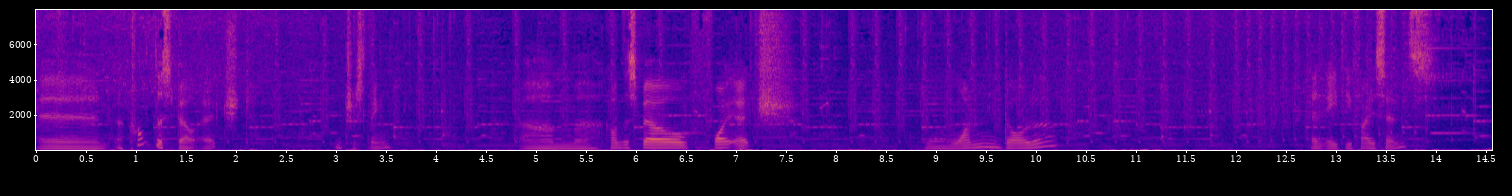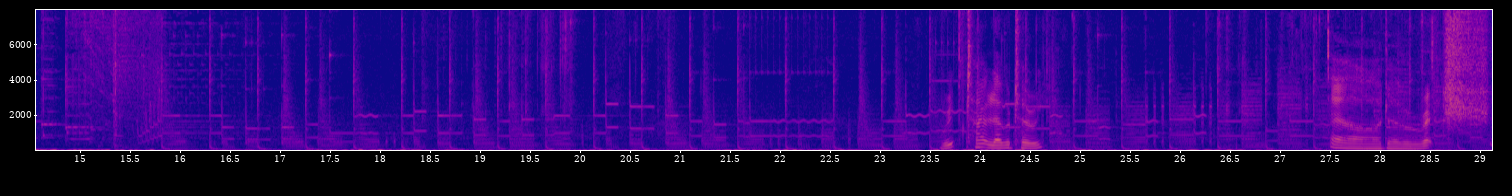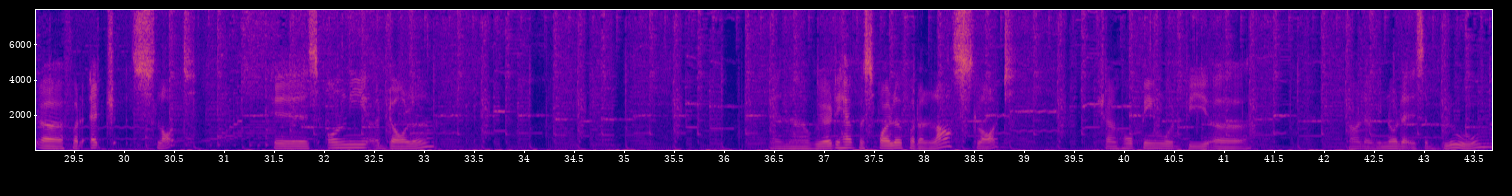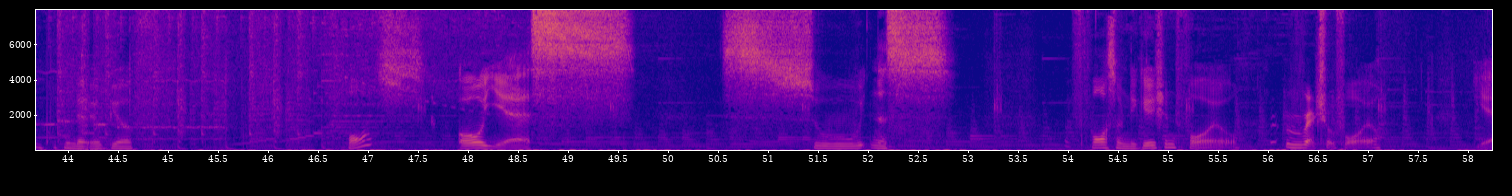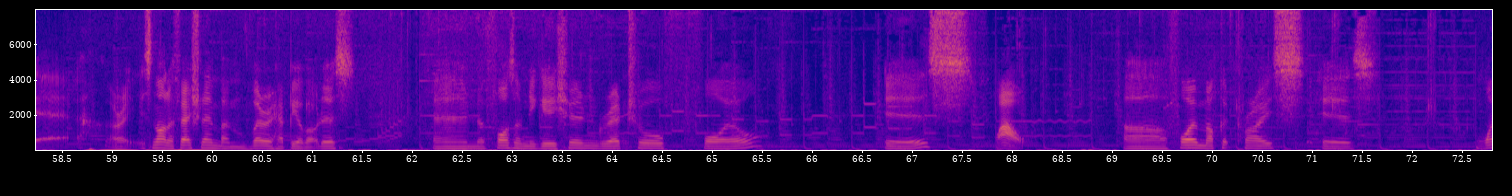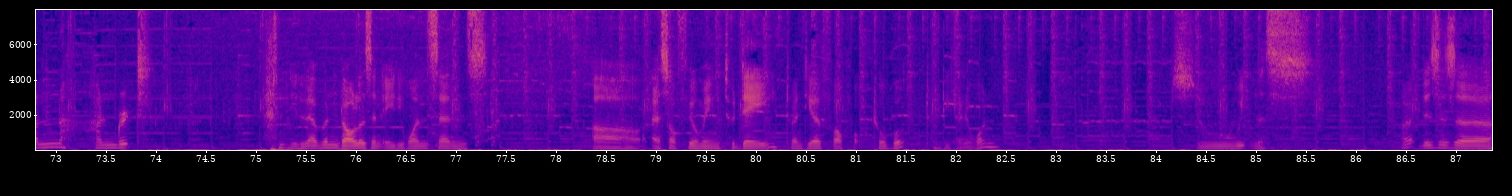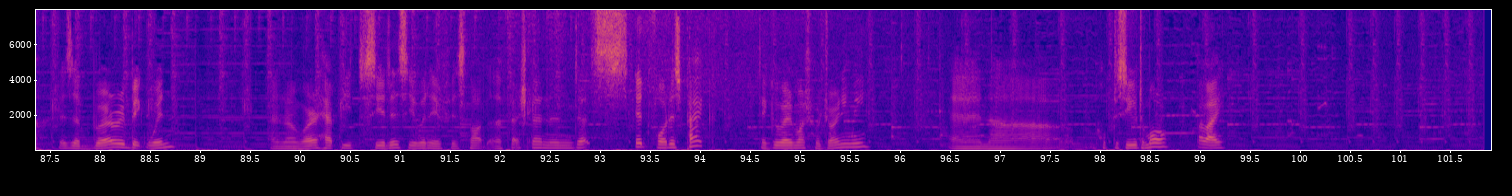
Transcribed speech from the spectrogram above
and a counter spell etched. Interesting. Um, uh, counter spell foil etch. One dollar and eighty five cents. Riptide Laboratory. Uh, the wretch uh, for the edge slot is only a dollar. And uh, we already have a spoiler for the last slot, which I'm hoping would be a. Now that we know that it's a blue, I'm hoping that it will be a force. Oh yes, sweetness. Force of Negation foil. Retro foil. Yeah. Alright, it's not a fetch land, but I'm very happy about this. And the Force of Negation retro foil is wow. Uh, foil market price is one hundred eleven dollars and eighty one cents uh, as of filming today, 20th of October 2021 sweetness alright this is a this is a very big win. And I'm very happy to see this even if it's not a fetch land and that's it for this pack. Thank you very much for joining me. And uh, hope to see you tomorrow. Bye bye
